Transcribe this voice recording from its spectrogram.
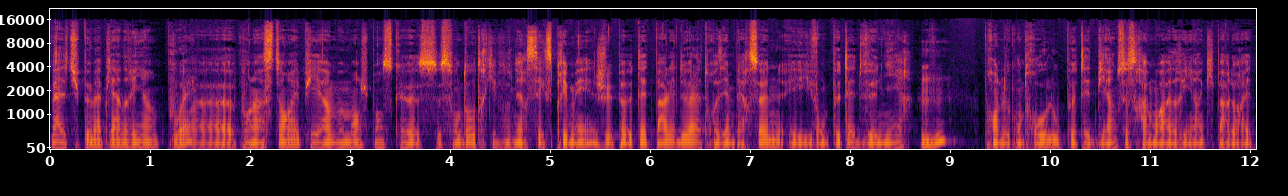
Bah, tu peux m'appeler Adrien pour, Ouais. euh, pour l'instant. Et puis à un moment, je pense que ce sont d'autres qui vont venir s'exprimer. Je vais peut-être parler d'eux à la troisième personne et ils vont peut-être venir Mhm. prendre le contrôle ou peut-être bien que ce sera moi, Adrien, qui parlerai de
